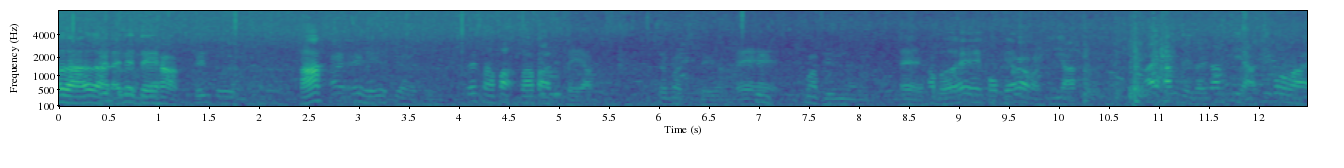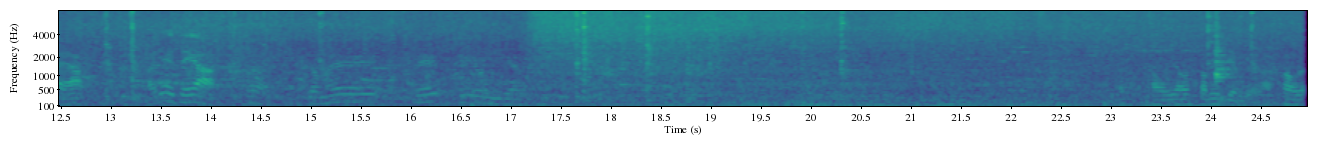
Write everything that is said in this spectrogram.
好啊好啊，来这坐哈。啊？这三百三百一个啊。三百啊。哎。挂啊。哎，啊无，迄个股票啊嘛是啊，爱行者就当死啊，试看卖啊，来这坐啊。用迄迄迄用物件。烤腰，什么店名啊？烤腰。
